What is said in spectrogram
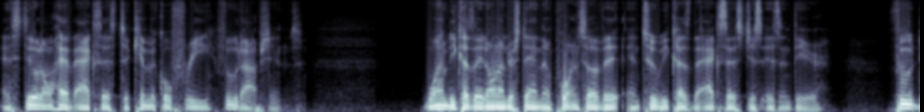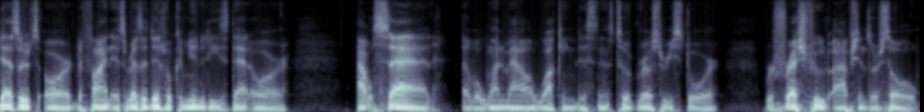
and still don't have access to chemical free food options. One, because they don't understand the importance of it, and two, because the access just isn't there. Food deserts are defined as residential communities that are outside of a one mile walking distance to a grocery store where fresh food options are sold.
